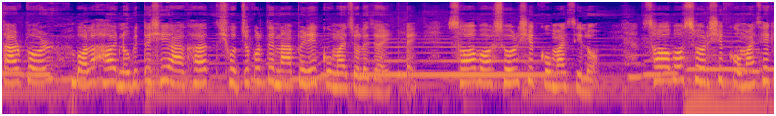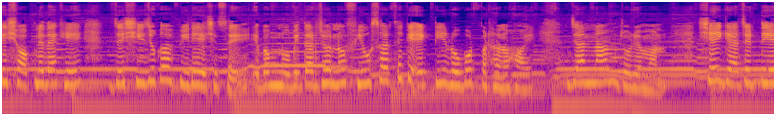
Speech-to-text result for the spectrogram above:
তারপর বলা হয় নবিতা সেই আঘাত সহ্য করতে না পেরে কোমায় চলে যায়। ছ বছর সে কোমায় ছিল। ছ বছর সে কোমায় থেকে স্বপ্নে দেখে যে সিজুকা ফিরে এসেছে এবং নবিতার জন্য ফিউচার থেকে একটি রোবট পাঠানো হয়, যার নাম ডোরেমন। সেই গ্যাজেট দিয়ে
